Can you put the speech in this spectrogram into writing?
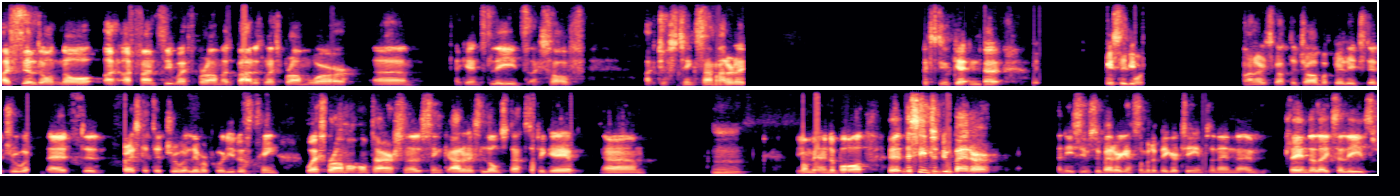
I still don't know. I, I, fancy West Brom as bad as West Brom were um, against Leeds. I sort of, I just think Sam Allardyce is getting the obviously before Allardyce got the job at Village, they drew uh, the rest that they drew at Liverpool. You just think West Brom at home to Arsenal. I just think Allardyce loves that sort of game. Um, mm behind the ball. They, seem to do better, and he seems to do better against some of the bigger teams. And then and playing the likes of Leeds,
